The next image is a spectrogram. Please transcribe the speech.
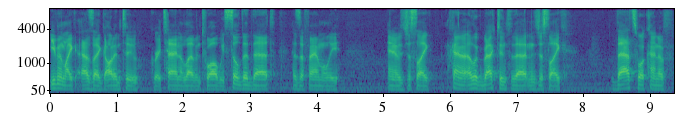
even like as I got into grade 10, 11, 12, we still did that as a family. And it was just like, kind of, I look back into that and it's just like, that's what kind of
